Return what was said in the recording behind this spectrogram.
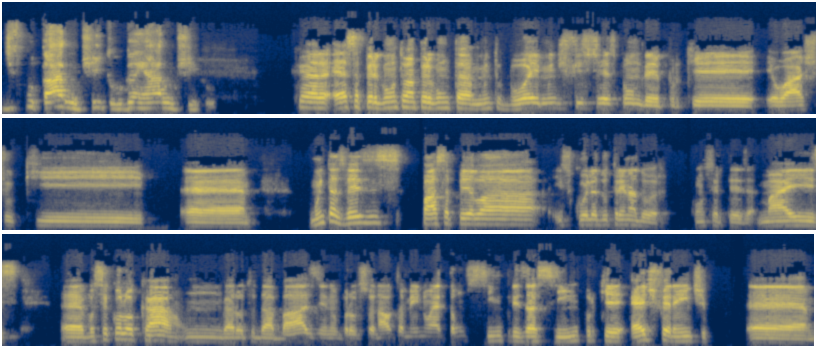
disputar um título, ganhar um título? Cara, essa pergunta é uma pergunta muito boa e muito difícil de responder, porque eu acho que é, muitas vezes passa pela escolha do treinador, com certeza. Mas é, você colocar um garoto da base no profissional também não é tão simples assim, porque é diferente. É,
